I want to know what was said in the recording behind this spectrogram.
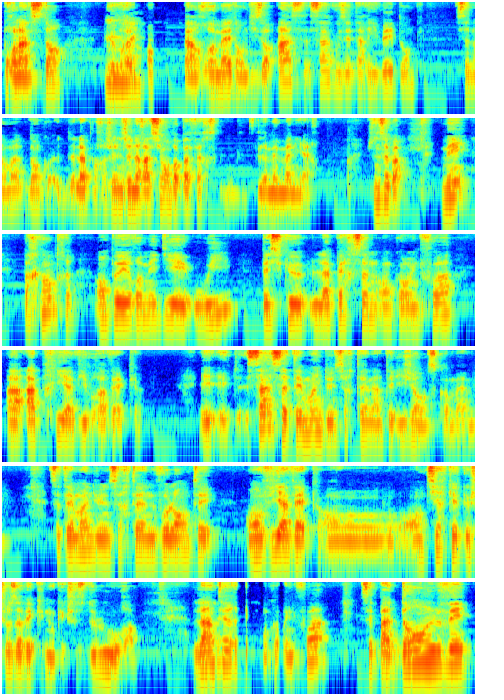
pour l'instant que vraiment un remède en disant ah ça vous est arrivé donc c'est normal donc la prochaine génération on va pas faire de la même manière. Je ne sais pas. Mais par contre, on peut y remédier, oui, parce que la personne, encore une fois, a appris à vivre avec. Et, ça, ça témoigne d'une certaine intelligence quand même. Ça témoigne d'une certaine volonté. On vit avec, on, tire quelque chose avec nous, quelque chose de lourd. L'intérêt, encore une fois, c'est pas d'enlever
